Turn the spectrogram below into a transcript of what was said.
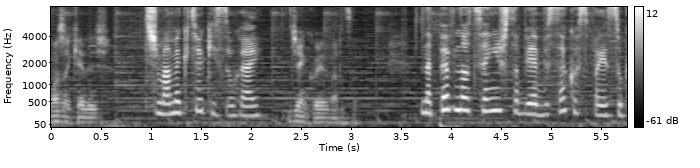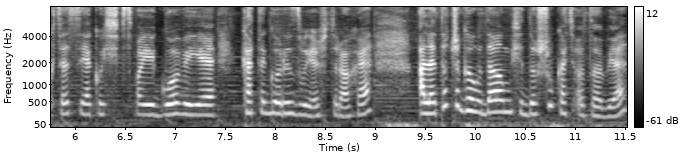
może kiedyś. Trzymamy kciuki, słuchaj. Dziękuję bardzo. Na pewno cenisz sobie wysoko swoje sukcesy, jakoś w swojej głowie je kategoryzujesz trochę, ale to, czego udało mi się doszukać o tobie,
